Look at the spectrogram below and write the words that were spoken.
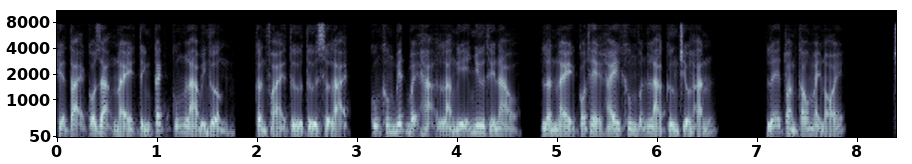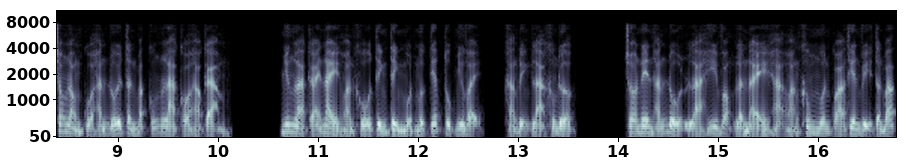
hiện tại có dạng này tính cách cũng là bình thường, cần phải từ từ sửa lại, cũng không biết bệ hạ là nghĩ như thế nào, lần này có thể hay không vẫn là cương triều hắn. Lễ toàn cao mày nói trong lòng của hắn đối tân bắc cũng là có hào cảm. Nhưng là cái này hoàn khố tính tình một mực tiếp tục như vậy, khẳng định là không được. Cho nên hắn đổ là hy vọng lần này hạ hoàng không muốn quá thiên vị tân bắc.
